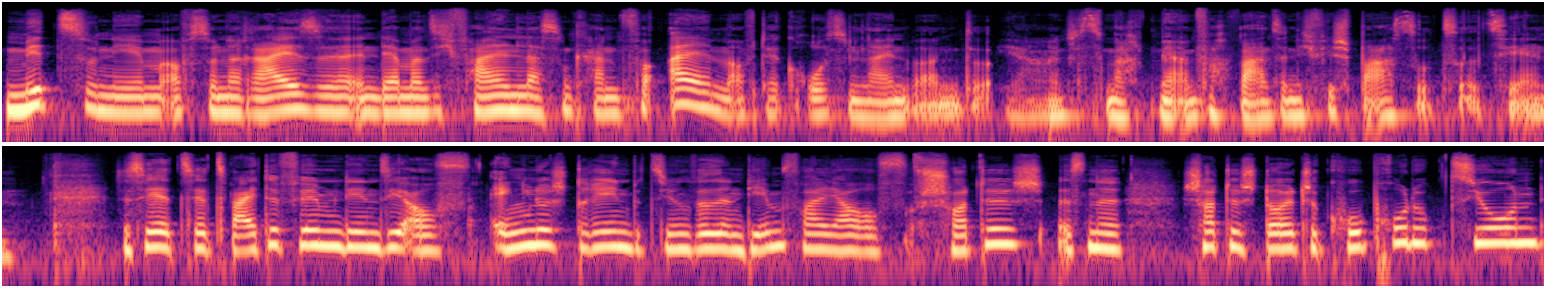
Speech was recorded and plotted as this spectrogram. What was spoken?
mitzunehmen auf so eine Reise, in der man sich fallen lassen kann, vor allem auf der großen Leinwand. Ja, das macht mir einfach wahnsinnig viel Spaß, so zu erzählen. Das ist jetzt der zweite Film, den Sie auf Englisch drehen, beziehungsweise in dem Fall ja auf Schottisch. Ist eine schottisch-deutsche Koproduktion.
